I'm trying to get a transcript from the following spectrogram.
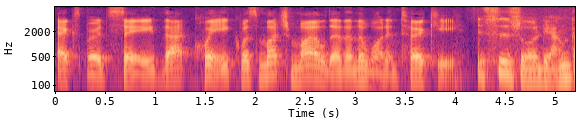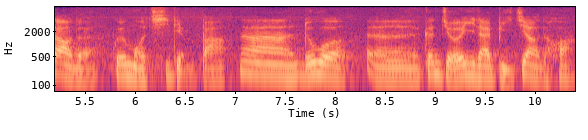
Experts say that quake was much milder than the one in Turkey. 次所量到的规模7.8，那如果呃跟921来比较的话，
